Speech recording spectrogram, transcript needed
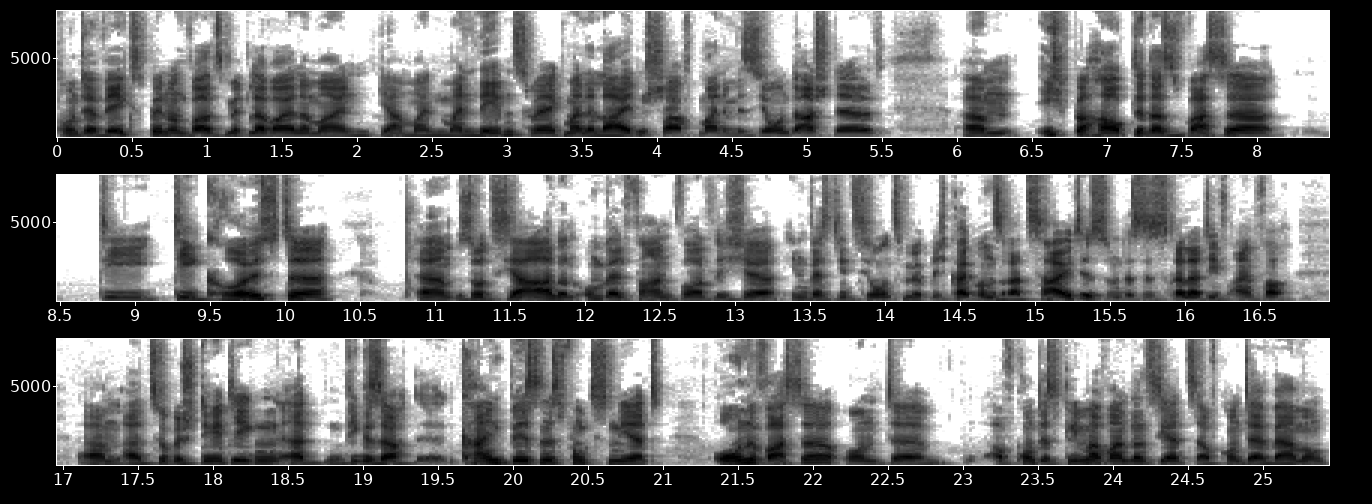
unterwegs bin und weil es mittlerweile mein, ja, mein, mein Lebenswerk, meine Leidenschaft, meine Mission darstellt. Ähm, ich behaupte, dass Wasser die, die größte ähm, sozial- und umweltverantwortliche Investitionsmöglichkeit unserer Zeit ist. Und das ist relativ einfach ähm, äh, zu bestätigen. Äh, wie gesagt, kein Business funktioniert ohne Wasser und äh, aufgrund des Klimawandels jetzt, aufgrund der Erwärmung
